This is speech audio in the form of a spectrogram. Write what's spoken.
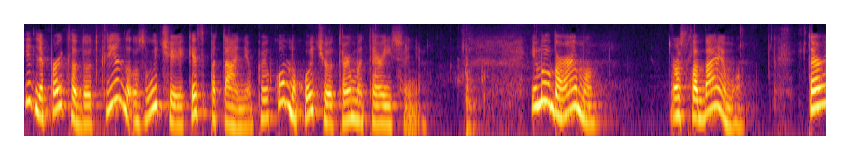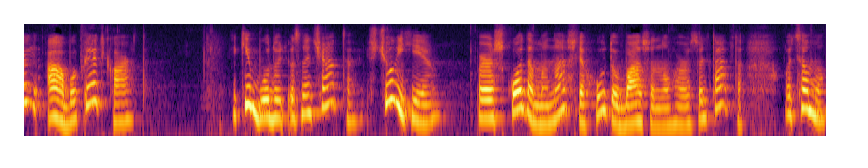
І для прикладу, от клієнт озвучує якесь питання, по якому хоче отримати рішення. І ми беремо, розкладаємо 3 або 5 карт, які будуть означати, що є перешкодами на шляху до бажаного результату у цьому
